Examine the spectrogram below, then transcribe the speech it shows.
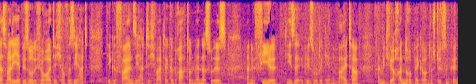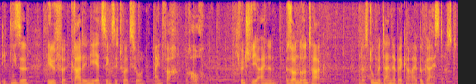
Das war die Episode für heute. Ich hoffe, sie hat dir gefallen, sie hat dich weitergebracht und wenn das so ist, dann empfehle diese Episode gerne weiter, damit wir auch andere Bäcker unterstützen können, die diese Hilfe gerade in der jetzigen Situation einfach brauchen. Ich wünsche dir einen besonderen Tag und dass du mit deiner Bäckerei begeisterst.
